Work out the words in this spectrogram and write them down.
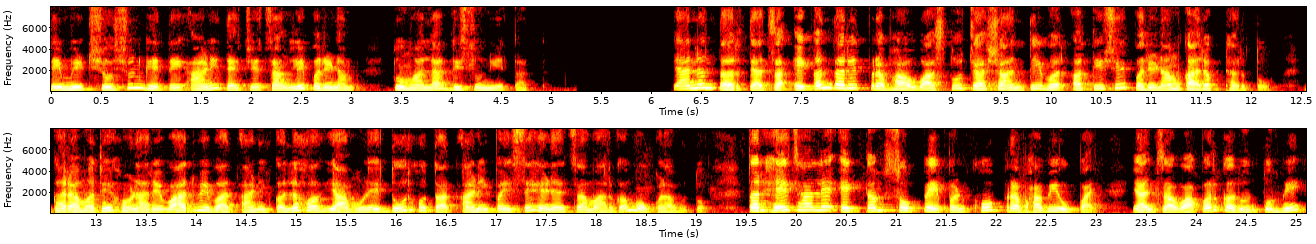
ते मीठ शोषून घेते आणि त्याचे चांगले परिणाम तुम्हाला दिसून येतात. त्यानंतर त्याचा एकंदरीत प्रभाव वास्तूच्या शांतीवर अतिशय परिणामकारक ठरतो. घरामध्ये होणारे वादविवाद आणि कलह यामुळे दूर होतात आणि पैसे येण्याचा मार्ग मोकळा होतो. तर हे झाले एकदम सोपे पण खूप प्रभावी उपाय. यांचा वापर करून तुम्ही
